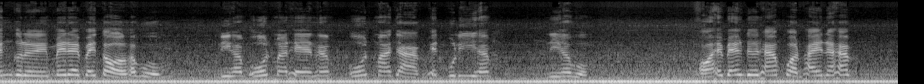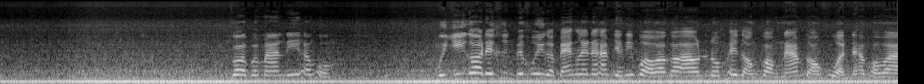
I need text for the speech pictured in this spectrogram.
งก์ก็เลยไม่ได้ไปต่อครับผม นี่ครับโอ๊ตมาแทนครับ โอ๊ตมาจากเพชรบุรีครับ นี่ครับผม ขอให้แบงค์เดินทางปลอดภัยนะครับ ก็ประมาณนี้ครับผมเมื่อกี้ก็ได้ขึ้นไปคุยกับแบงค์แล้วนะครับ อย่างที่บอกว่าก็เอานมให้สองกล่องน้ำสองขวดนะครับ เพราะว่า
